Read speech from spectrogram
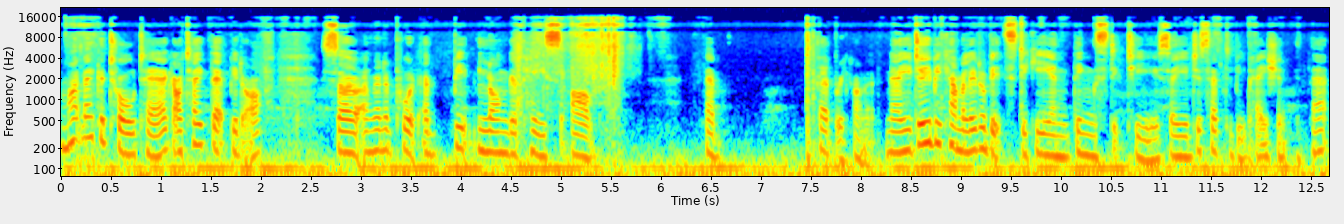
I might make a tall tag. I'll take that bit off. So I'm going to put a bit longer piece of fab fabric on it. Now you do become a little bit sticky and things stick to you. So you just have to be patient with that.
